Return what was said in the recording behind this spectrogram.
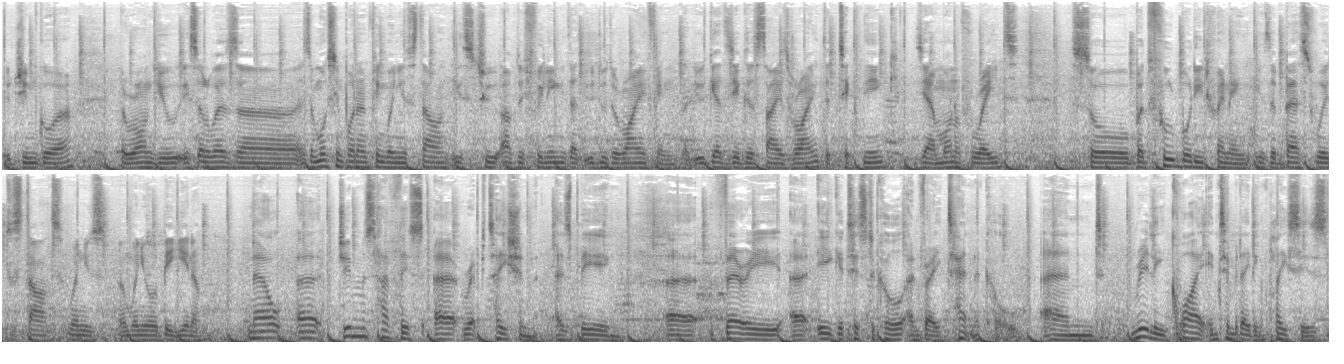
a gym goer around you. It's always uh, the most important thing when you start is to have the feeling that you do the right thing, that you get the exercise right, the technique, the amount of weight. So, but full body training is the best way to start when you when you're a beginner. Now, uh, gyms have this uh, reputation as being uh, very uh, egotistical and very technical, and really quite intimidating places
